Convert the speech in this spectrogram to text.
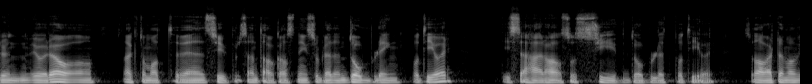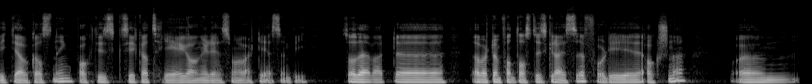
runden vi gjorde, og snakket om at ved 7% avkastning så ble det en dobling på ti år. Disse her har altså syvdoblet på ti år. Så det har vært en vanvittig avkastning. Faktisk ca. tre ganger det som har vært i SMP. Så det har vært, eh, det har vært en fantastisk reise for de aksjene. Um,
